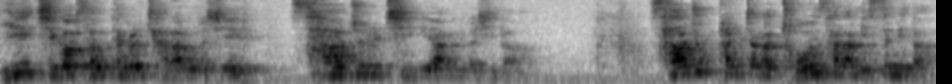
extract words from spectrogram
이 직업 선택을 잘하는 것이 사주를 지배하는 것이다. 사주팔자가 좋은 사람이 있습니다.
